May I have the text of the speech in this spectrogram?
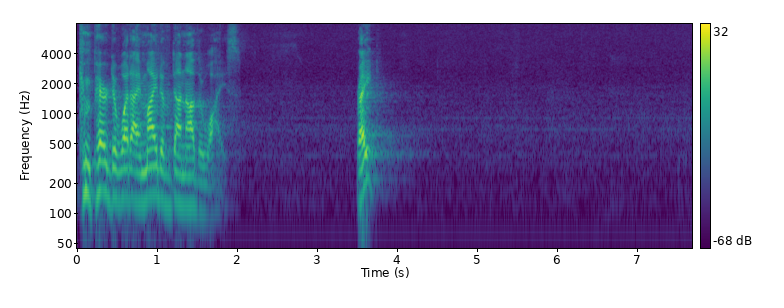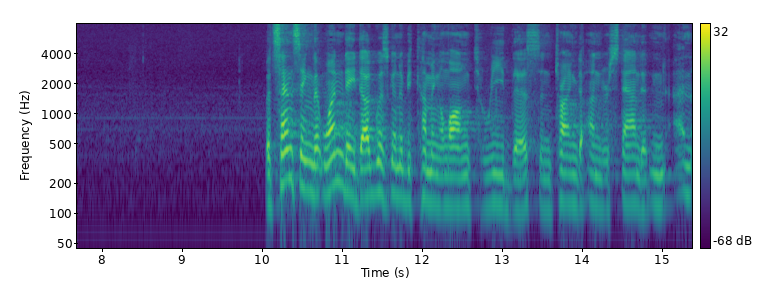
compared to what I might have done otherwise. Right? But sensing that one day Doug was going to be coming along to read this and trying to understand it, and, and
